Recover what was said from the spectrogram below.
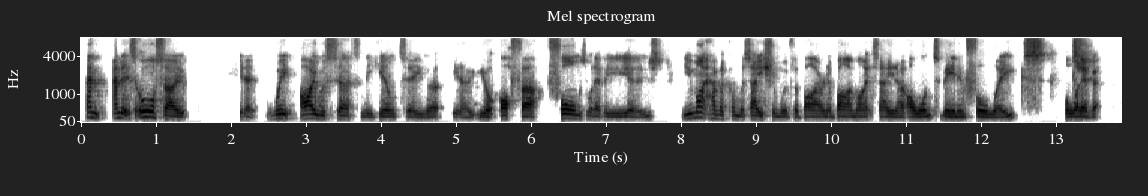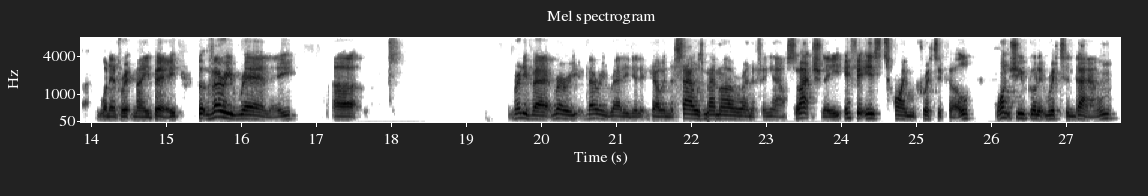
And, and it's also, you know, we, I was certainly guilty that, you know, your offer forms, whatever you used, you might have a conversation with the buyer and a buyer might say, you know, I want to be in in four weeks or whatever, whatever it may be. But very rarely uh, very, very, very rarely did it go in the sales memo or anything else. So actually, if it is time critical, once you've got it written down,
